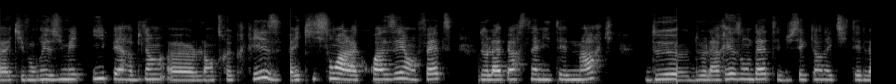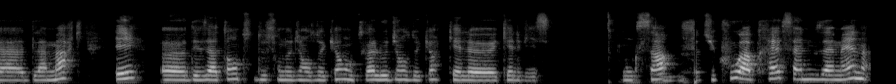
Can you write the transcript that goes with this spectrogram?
euh, qui vont résumer hyper bien euh, l'entreprise et qui sont à la croisée, en fait, de la personnalité de marque, de, la raison d'être et du secteur d'activité de la, marque et euh, des attentes de son audience de cœur, en tout cas l'audience de cœur qu'elle euh, vise. Donc ça, mmh. du coup, après, ça nous amène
